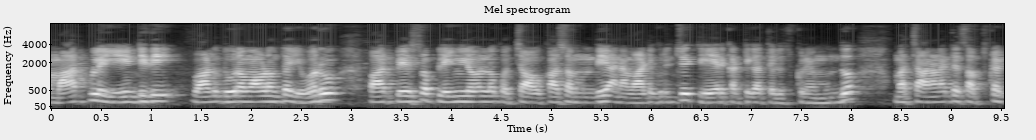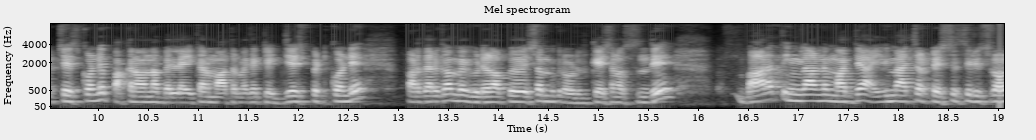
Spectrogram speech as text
ఆ మార్పులు ఏంటిది? వాళ్ళు దూరం అవడంతో ఎవరు వారి ప్లేస్లో ప్లేయింగ్ లెవెన్లోకి వచ్చే అవకాశం ఉంది అనే వాటి గురించి క్లియర్ కట్గా తెలుసుకునే ముందు మా ఛానల్ అయితే సబ్స్క్రైబ్ చేసుకోండి. పక్కన ఉన్న బెల్ ఐకాన్ మాత్రం అయితే క్లిక్ చేసి పెట్టుకోండి. ఫర్దర్గా మేము వీడియోలో అప్లోడ్ చేస్తాం మీకు నోటిఫికేషన్ వస్తుంది. భారత్ ఇంగ్లాండ్ మధ్య ఐదు మ్యాచ్ల టెస్ట్ సిరీస్లో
